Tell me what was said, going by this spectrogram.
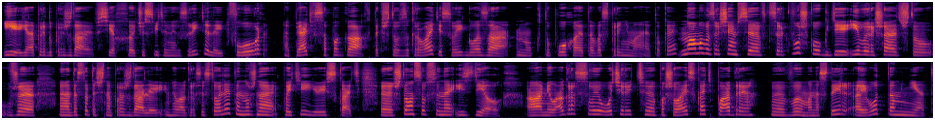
и я предупреждаю всех э, чувствительных зрителей, Флор опять в сапогах, так что закрывайте свои глаза, ну, кто плохо это воспринимает, окей? Ну, а мы возвращаемся в церквушку, где Ива решает, что уже э, достаточно прождали Мелагрос из туалета, нужно пойти ее искать, Э, что он, собственно, и сделал. А Мелагрос, в свою очередь, э, пошла искать Падре э, в монастырь, а его там нет.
